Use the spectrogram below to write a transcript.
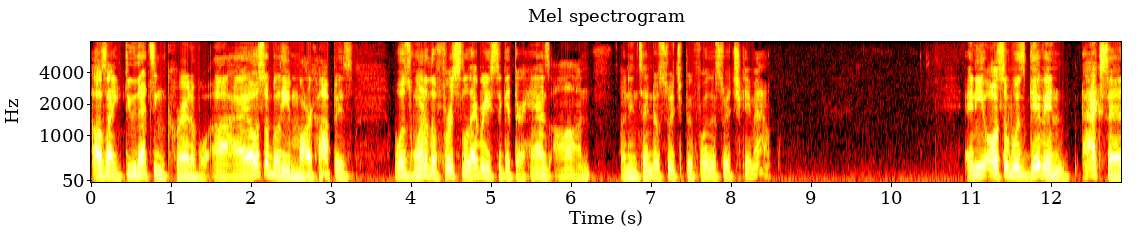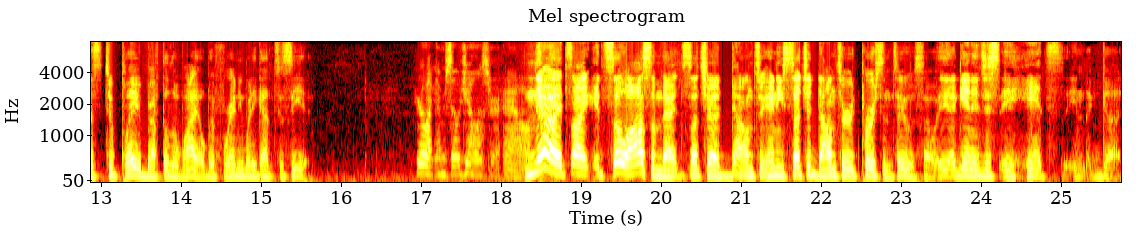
I was like, dude, that's incredible. Uh, I also believe Mark Hoppus was one of the first celebrities to get their hands on a Nintendo Switch before the Switch came out. And he also was given access to play Breath of the Wild before anybody got to see it. You're like, I'm so jealous right now. Yeah, it's like it's so awesome that such a down to and he's such a down to earth person too. So again, it just it hits in the gut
